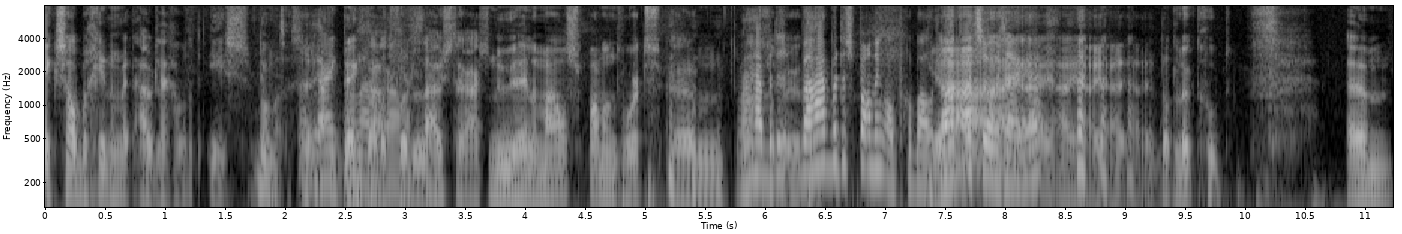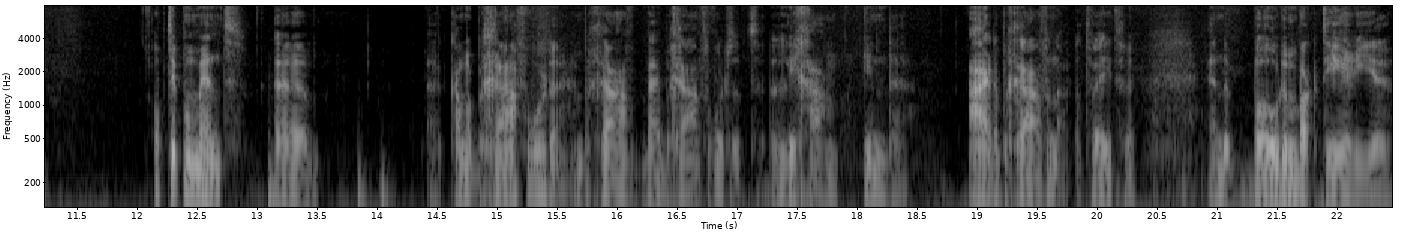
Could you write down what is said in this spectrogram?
Ik zal beginnen met uitleggen wat het is. Want eh, ik denk dat het voor de luisteraars nu helemaal spannend wordt. Ehm, We hebben, de, we hebben de spanning opgebouwd, Ja, laten we het zo zeggen. Ja, ja, ja, ja, ja, dat lukt goed. Ehm, op dit moment ehm, eh, kan er begraven worden. En begraven, bij begraven wordt het lichaam in de aarde begraven. Nou, dat weten we. En de bodembacteriën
